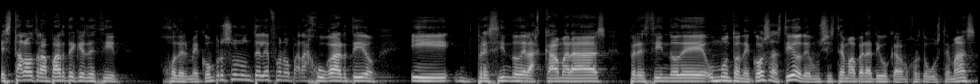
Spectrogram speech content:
está la otra parte que es decir, joder, me compro solo un teléfono para jugar, tío, y prescindo de las cámaras, prescindo de un montón de cosas, tío, de un sistema operativo que a lo mejor te guste más,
